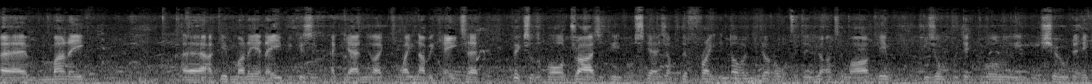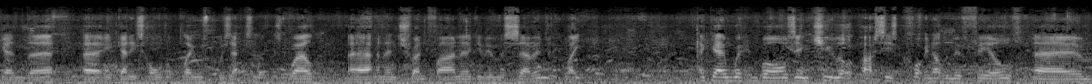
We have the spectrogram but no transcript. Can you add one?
Um, Mane, uh, I give Mane an 8 because, again, like like Keita, picks up the ball, drives at people, scares off. They're frightened of him. You don't know what to do. You don't to mark him. He's unpredictable, he, he showed it again there. Uh, again, his hold-up play was, was excellent as well. Uh, and then Trent finally, give him a seven. Like again, whipping balls in, cute little passes, cutting out the midfield. Um,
